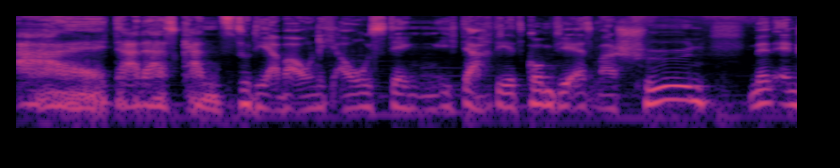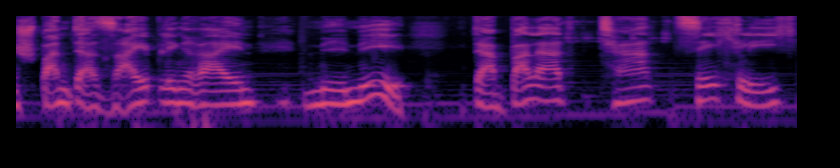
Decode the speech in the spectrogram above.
Alter, das kannst du dir aber auch nicht ausdenken. Ich dachte, jetzt kommt hier erstmal schön ein entspannter Saibling rein. Nee, nee, da ballert tatsächlich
